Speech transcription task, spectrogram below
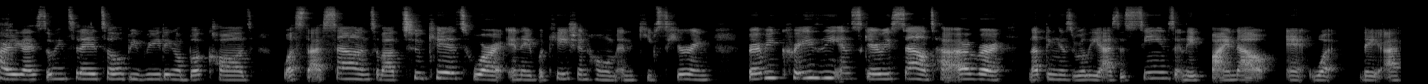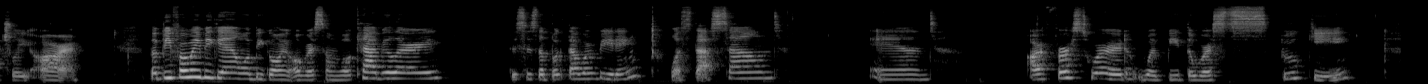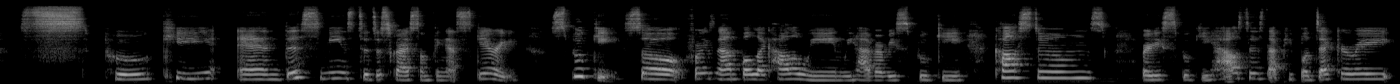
How are you guys doing today? So I'll be reading a book called What's That Sound? It's about two kids who are in a vacation home and keeps hearing very crazy and scary sounds. However, nothing is really as it seems and they find out what they actually are. But before we begin, we'll be going over some vocabulary. This is the book that we're reading. What's that sound? And our first word would be the word spooky. Spooky, and this means to describe something as scary. Spooky. So, for example, like Halloween, we have very spooky costumes, very spooky houses that people decorate.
